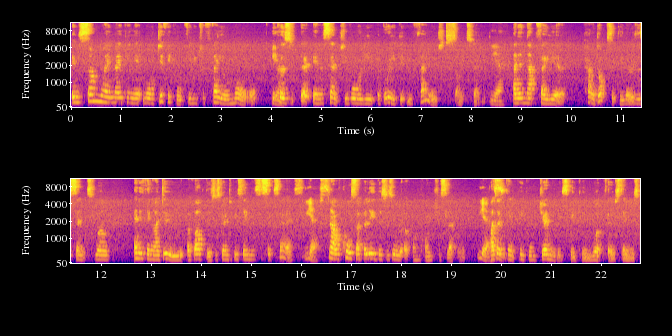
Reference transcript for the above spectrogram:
in some way making it more difficult for you to fail more because, that in a sense, you've already agreed that you failed to some extent. yeah, And in that failure, paradoxically, there is a sense, well, anything I do above this is going to be seen as a success. yes, Now, of course, I believe this is all at an unconscious level. yes. I don't think people, generally speaking, work those things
